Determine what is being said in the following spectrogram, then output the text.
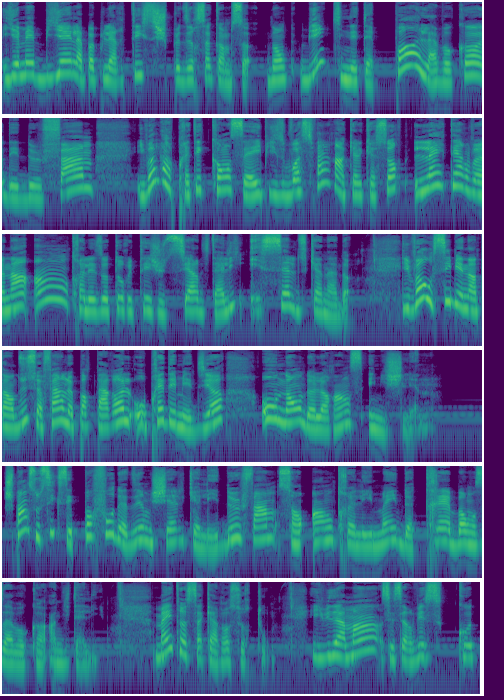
il aimait bien la popularité, si je peux dire ça comme ça. Donc, bien qu'il n'était pas l'avocat des deux femmes, il va leur prêter conseil, puis il va se faire en quelque sorte l'intervenant entre les autorités judiciaires d'Italie et celles du Canada. Il va aussi, bien entendu, se faire le porte-parole auprès des médias au nom de Laurence et Micheline. Je pense aussi que c'est pas faux de dire, Michel, que les deux femmes sont entre les mains de très bons avocats en Italie. Maître Sakara surtout. Évidemment, ses services coûtent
